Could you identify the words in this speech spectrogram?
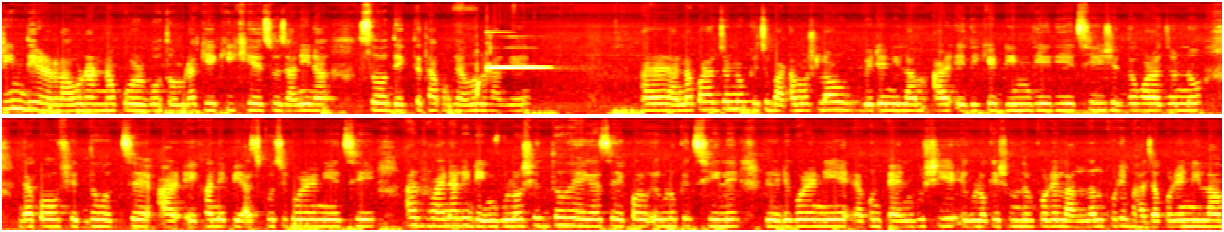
ডিম দিয়ে লাউ রান্না করব, তোমরা কে কী খেয়েছো জানি না। সো দেখতে থাকো কেমন লাগে। আর রান্না করার জন্য কিছু বাটা মশলাও বেটে নিলাম। আর এদিকে ডিম দিয়ে দিয়েছি সেদ্ধ করার জন্য। দেখো, সেদ্ধ হচ্ছে। আর এখানে পেঁয়াজ কুচি করে নিয়েছি। আর ফাইনালি ডিমগুলো সেদ্ধ হয়ে গেছে। এগুলোকে ছিলে রেডি করে নিয়ে এখন প্যান বসিয়ে এগুলোকে সুন্দর করে লাল লাল করে ভাজা করে নিলাম।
